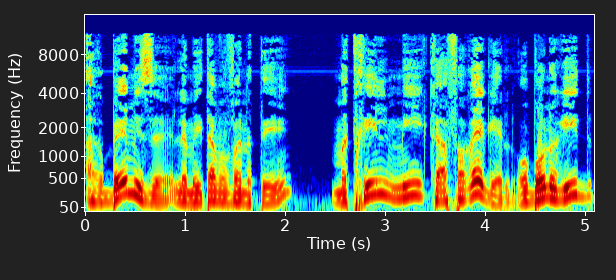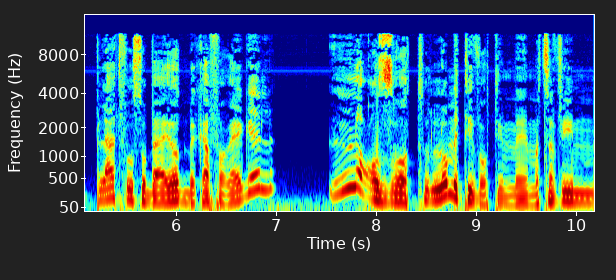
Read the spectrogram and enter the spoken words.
הרבה מזה, למיטב הבנתי, מתחיל מכף הרגל, או בוא נגיד פלטפוס או בעיות בכף הרגל, לא עוזרות, לא מטיבות עם uh, מצבים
